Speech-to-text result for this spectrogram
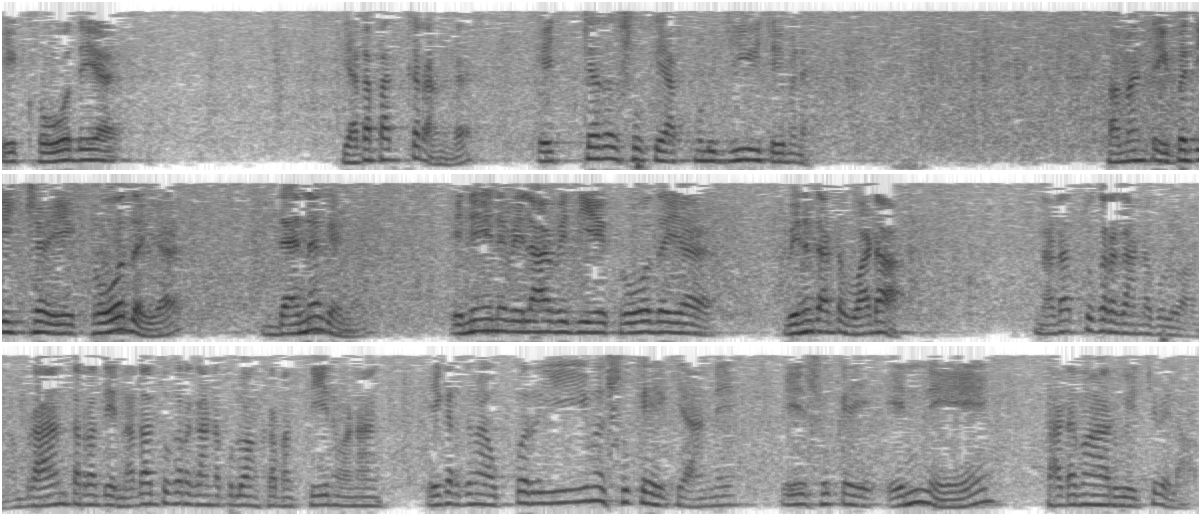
ඒ ක්‍රෝධය යටපත් කරන්න එච්චර සුඛයක් මුළු ජීවිතේම නැහැ. Tamante ඉපදිච්ච ඒ ක්‍රෝධය දැනගෙන එනේන වෙලාවේදී ඒ ක්‍රෝධය වෙනදාට වඩා නඩත්තු කරගන්න පුළුවන් නම් බ්‍රහාන්තරදී නඩත්තු කරගන්න පුළුවන් ක්‍රමක් තියෙනවා නම් ඒකට තමයි උප්පරීම සුඛය කියන්නේ ඒ සුඛය එන්නේ තඩමාරු වෙච්ච වෙලාව.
